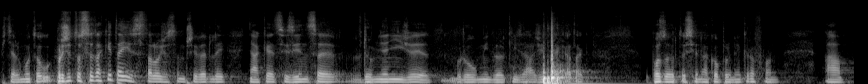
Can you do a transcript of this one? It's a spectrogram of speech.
chtěl mu to... Protože to se taky tady stalo, že jsem přivedli nějaké cizince v domění, že budou mít velký zážitek a tak. Pozor, ty si nakopl mikrofon. A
